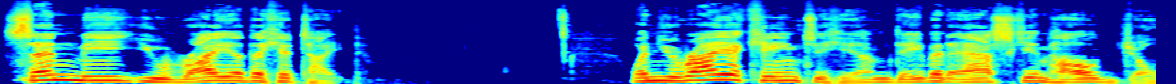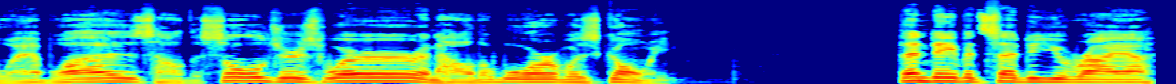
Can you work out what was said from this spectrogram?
Send me Uriah the Hittite. When Uriah came to him, David asked him how Joab was, how the soldiers were, and how the war was going. Then David said to Uriah,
